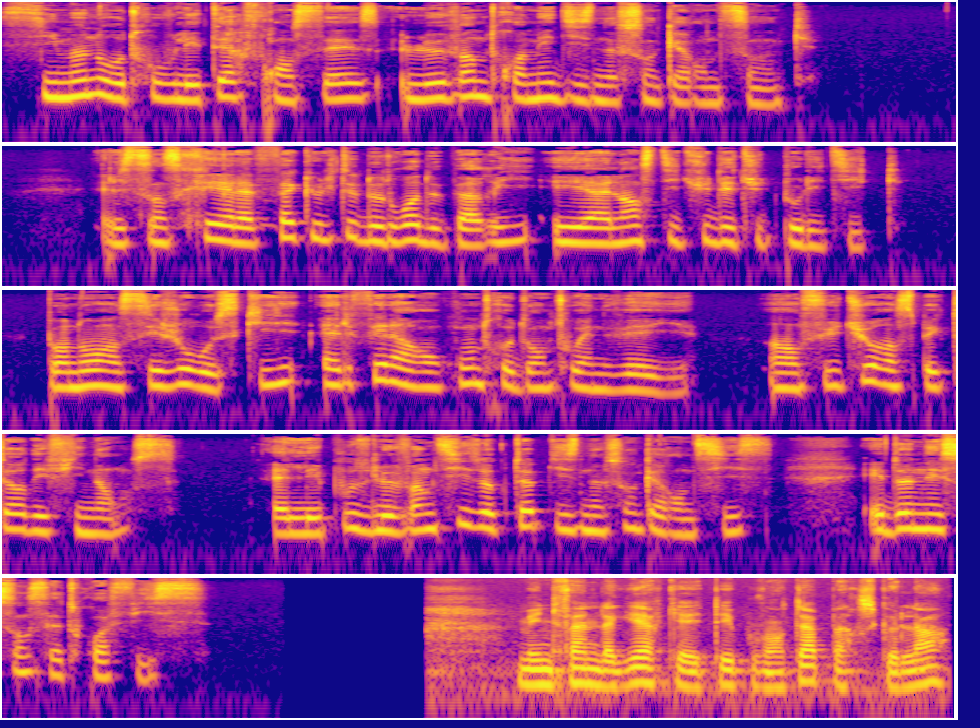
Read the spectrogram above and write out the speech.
Simone retrouve les terres françaises le 23 mai 1945. Elle s'inscrit à la faculté de droit de Paris et à l'Institut d'études politiques. Pendant un séjour au ski, elle fait la rencontre d'Antoine Veil, un futur inspecteur des finances. Elle l'épouse le 26 octobre 1946 et donne naissance à trois fils. Mais une fin de la guerre qui a été épouvantable parce que là,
